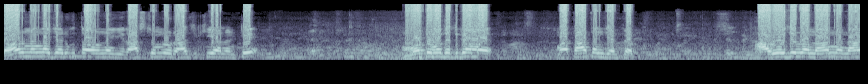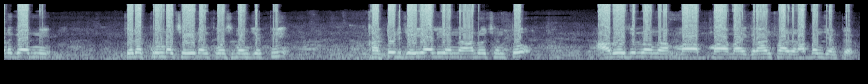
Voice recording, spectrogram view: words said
దారుణంగా జరుగుతూ ఉన్న ఈ రాష్ట్రంలో రాజకీయాలంటే మొట్టమొదటిగా మా మా తాతని చెప్పారు. ఆ రోజుల్లో నాన్న నాన్నగారిని తిరగకుండా చేయడం కోసమని చెప్పి కట్టడి చేయాలి అన్న ఆలోచనతో ఆ రోజుల్లో నా మా మా మా గ్రాండ్ ఫాదర్ అబ్బని చంపారు.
